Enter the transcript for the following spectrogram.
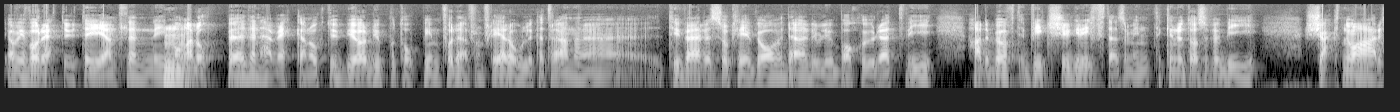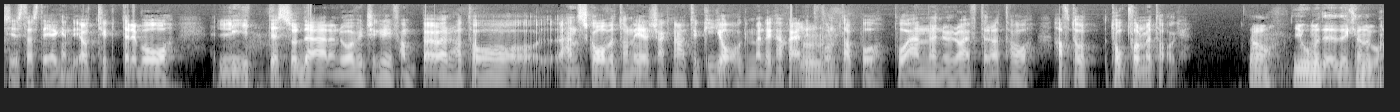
Ja, vi var rätt ute egentligen i mm. många lopp eh, den här veckan och du bjöd ju på toppinfo där från flera olika tränare. Tyvärr så klev vi av där, det blev bara sju rätt. Vi hade behövt Vichy Griff där som inte kunde ta sig förbi Jacques Noir sista stegen. Jag tyckte det var lite sådär ändå Vichy Griff. Han bör ha ta, han ska väl ta ner Jacques Noir tycker jag, men det kanske är lite mm. formtapp på, på henne nu då efter att ha haft toppform ett tag. Ja, jo men det, det kan det vara.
